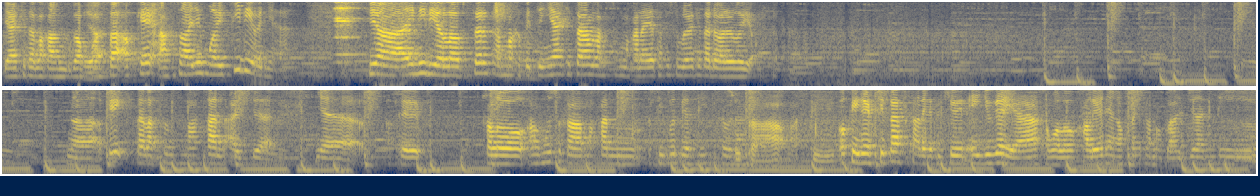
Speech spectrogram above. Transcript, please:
Ya, kita bakalan buka Ya. puasa. Oke, langsung aja mulai videonya. Ya, ini dia lobster sama kepitingnya. Kita langsung makan aja, tapi sebelumnya kita doa dulu yuk. Nah, oke kita langsung makan aja. Ya, oke. Kalau kamu suka makan seafood gak sih? sebenarnya? suka pasti. Oke guys, kita sekalian Q&A juga ya. Kalau kalian yang ngefans sama Bajan nih,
